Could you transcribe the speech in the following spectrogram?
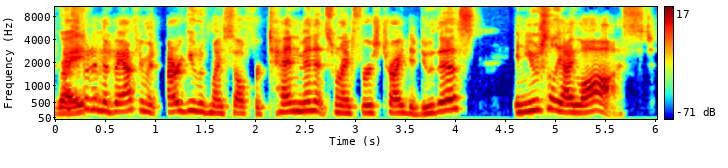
Right. I stood in the bathroom and argued with myself for 10 minutes when I first tried to do this, and usually I lost.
